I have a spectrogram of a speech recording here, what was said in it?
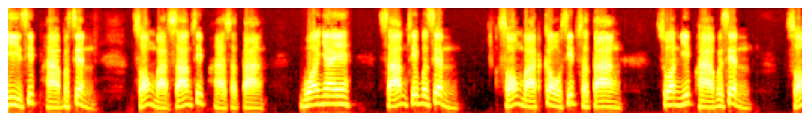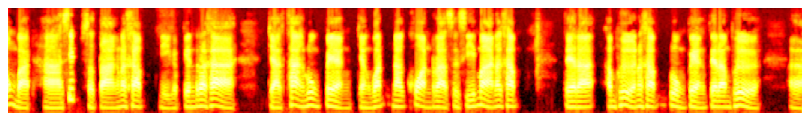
25% 2บาท35สตางค์บัวใหญ่30% 2บาท90สตางค์ส่วน25% 2บาท50สตางค์นะครับ นี่ก็เป็นราคา จากทางลุงแป้งจังหวัดนครราชสีมานะครับ แต่ละอำเภอนะครับลุงแป้งแต่ละอำเภออ่า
